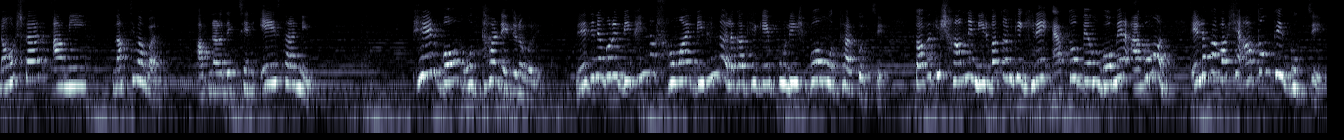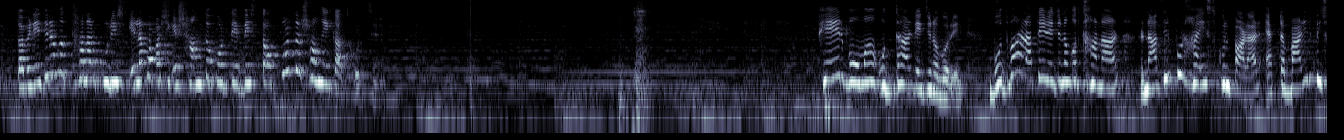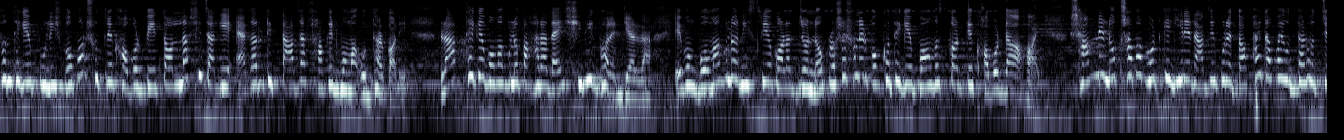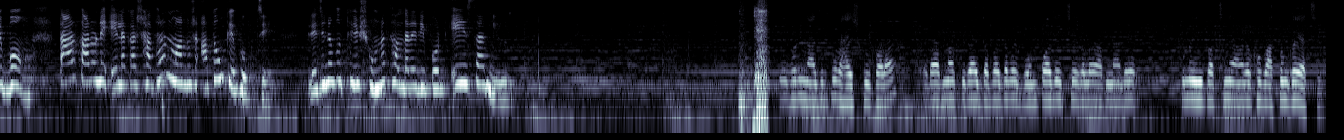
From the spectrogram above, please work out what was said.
নমস্কার, আমি নাসিমা বানু। আপনারা দেখছেন এএসআর নিউজ ফের বোম উদ্ধার রেজিনগরে। রেজিনগরে বিভিন্ন সময় বিভিন্ন এলাকা থেকে পুলিশ বোম উদ্ধার করছে। তবে কি সামনে নির্বাচনকে ঘিরে এত বোম- বোমের আগমন? এলাকাবাসী আতঙ্কে ভুগছে। তবে রেজিনগর থানার পুলিশ এলাকাবাসীকে শান্ত করতে বেশ তৎপরতার সঙ্গে কাজ করছে ফের বোমা উদ্ধার রেজিনগরে। বুধবার রাতে রেজিনগর থানার নাজিরপুর হাই স্কুল পাড়ার একটা বাড়ির পিছন থেকে পুলিশ গোপন সূত্রে খবর পেয়ে তল্লাশি চালিয়ে এগারোটি তাজা সকেট বোমা উদ্ধার করে। রাত থেকে বোমাগুলো পাহারা দেয় সিভিক ভলেন্টিয়াররা এবং বোমাগুলো নিষ্ক্রিয় করার জন্য প্রশাসনের পক্ষ থেকে বম স্কোয়াডকে খবর দেওয়া হয়। সামনে লোকসভা ভোটকে ঘিরে নাজিরপুরে দফায় দফায় উদ্ধার হচ্ছে বোম। তার কারণে এলাকার সাধারণ মানুষ আতঙ্কে ভুগছে। রেজিনগর থেকে সোমনাথ হালদারের রিপোর্ট এএসআর নিউজ এগুলি নাজিরপুর হাই স্কুল পাড়া। এটা আপনার প্রায় দফায় দফায় বোম পাওয়া যাচ্ছে এগুলো আপনাদের কোনো ই পাচ্ছি না আমরা খুব আতঙ্কে আছি।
